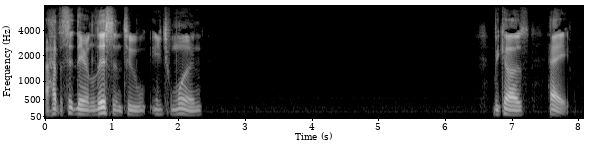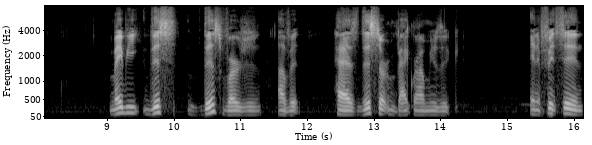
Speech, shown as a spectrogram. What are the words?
I have to sit there and listen to each one because hey, maybe this this version of it has this certain background music and it fits in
